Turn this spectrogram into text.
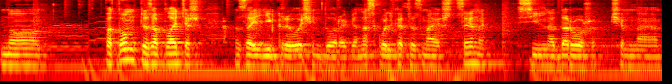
но потом ты заплатишь за игры очень дорого. Насколько ты знаешь, цены сильно дороже, чем на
